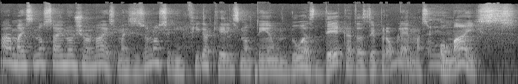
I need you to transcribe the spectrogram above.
Ah, mas não sai nos jornais, mas isso não significa que eles não tenham duas décadas de problemas É. ou mais,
